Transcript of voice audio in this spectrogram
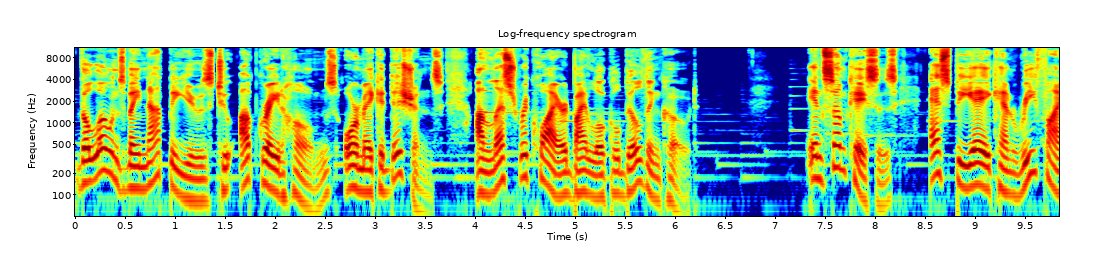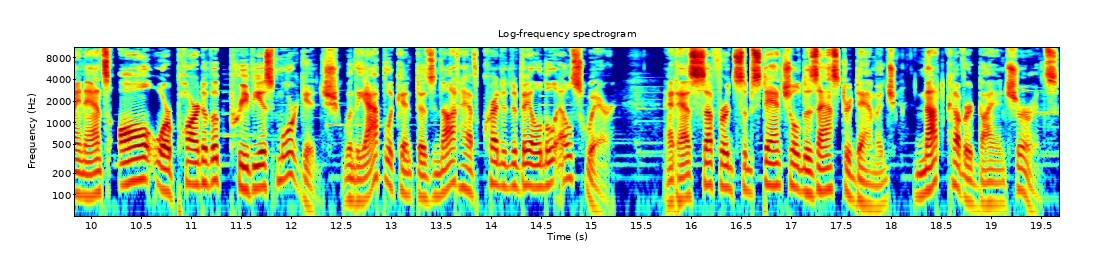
The loans may not be used to upgrade homes or make additions unless required by local building code. In some cases, SBA can refinance all or part of a previous mortgage when the applicant does not have credit available elsewhere and has suffered substantial disaster damage not covered by insurance.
